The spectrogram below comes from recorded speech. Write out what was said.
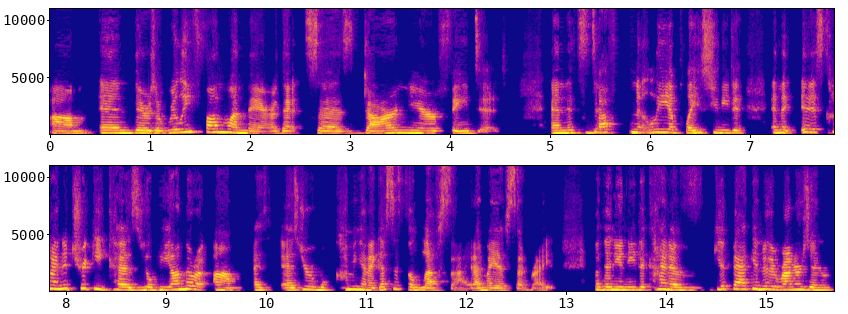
Um, and there's a really fun one there that says "Darn near fainted." And it's definitely a place you need to and it, it is kind of tricky because you'll be on the um as, as you're coming in i guess it's the left side i may have said right but then you need to kind of get back into the runners and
